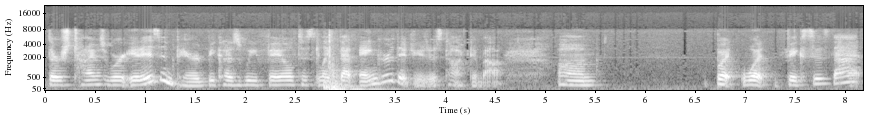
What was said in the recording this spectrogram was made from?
there's times where it is impaired because we fail to, like that anger that you just talked about. Um, but what fixes that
